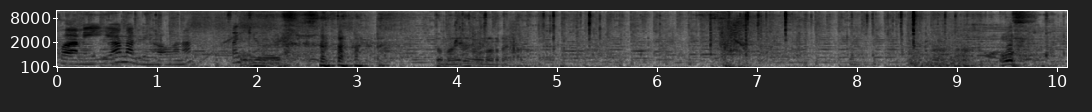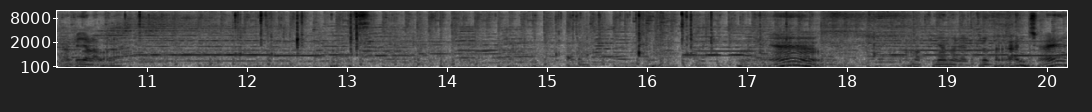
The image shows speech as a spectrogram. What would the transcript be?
Pues a mí ya me has dejado ganar. Thank you. Toma, llevo unos regalos. Uf, me ha pillado la bola. El truco al gancho, ¿eh?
